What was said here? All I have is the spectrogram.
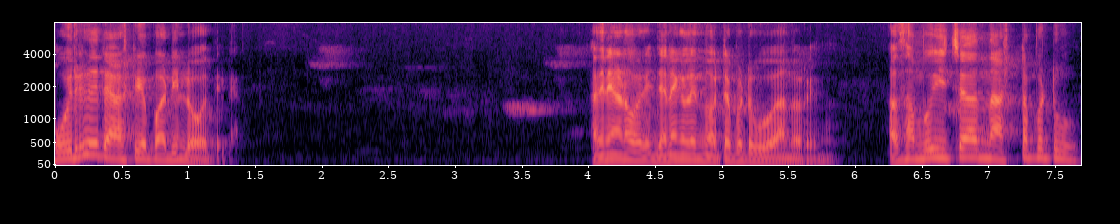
ഒരു രാഷ്ട്രീയ പാർട്ടിയും ലോകത്തില്ല. അതിനാണ് ജനങ്ങളിൽ നിന്ന് ഒറ്റപ്പെട്ടു പോകുക എന്ന് പറയുന്നത്. അത് സംഭവിച്ചാൽ നഷ്ടപ്പെട്ടു പോകും.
